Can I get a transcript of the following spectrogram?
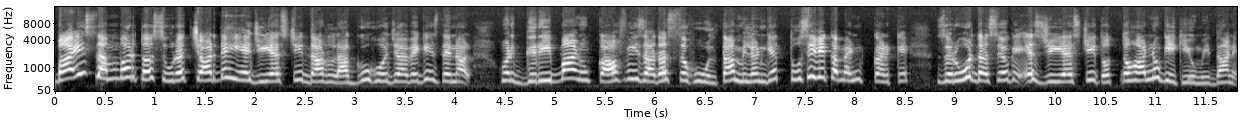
22 ਸਤੰਬਰ ਤੋਂ ਸੂਰਜ ਚੜ੍ਹਦੇ ਹੀ ਇਹ GST ਦਰ ਲਾਗੂ ਹੋ ਜਾਵੇਗੀ। ਇਸ ਦੇ ਨਾਲ ਹੁਣ ਗਰੀਬਾਂ ਨੂੰ ਕਾਫੀ ਜ਼ਿਆਦਾ ਸਹੂਲਤਾਂ ਮਿਲਣਗੀਆਂ। ਤੁਸੀਂ ਵੀ ਕਮੈਂਟ ਕਰਕੇ ਜ਼ਰੂਰ ਦੱਸਿਓ ਕਿ ਇਸ GST ਤੋਂ ਤੁਹਾਨੂੰ ਕੀ ਕੀ ਉਮੀਦਾਂ ਨੇ।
